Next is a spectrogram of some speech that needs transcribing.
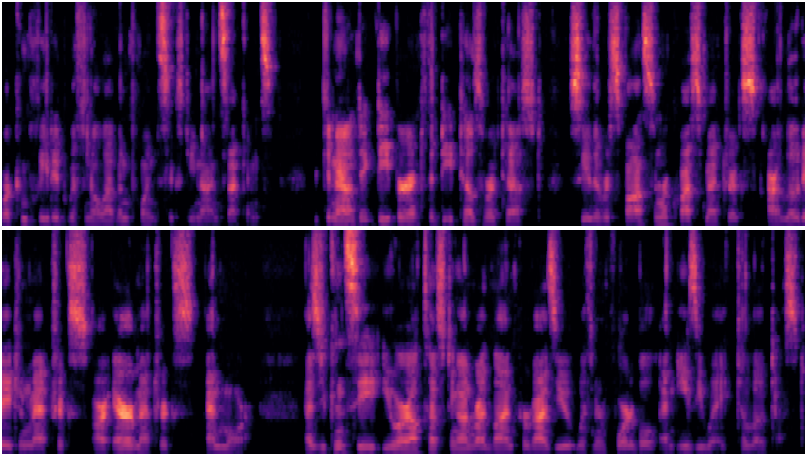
were completed within 11.69 seconds. We can now dig deeper into the details of our test, see the response and request metrics, our load agent metrics, our error metrics, and more. As you can see, URL testing on Redline provides you with an affordable and easy way to load test.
